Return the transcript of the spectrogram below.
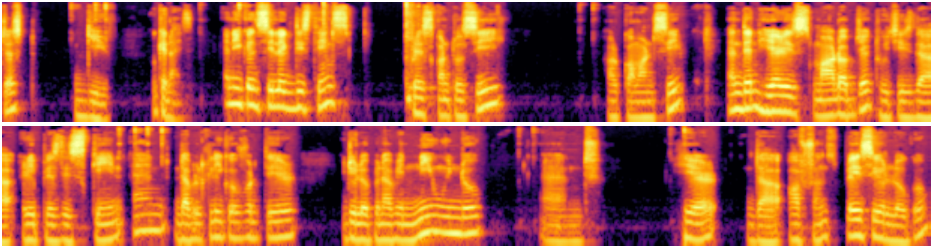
just give. Okay nice. And you can select these things press ctrl c or command c. And then here is smart object which is the replace the skin and double click over there. It will open up a new window. And here the options place your logo.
